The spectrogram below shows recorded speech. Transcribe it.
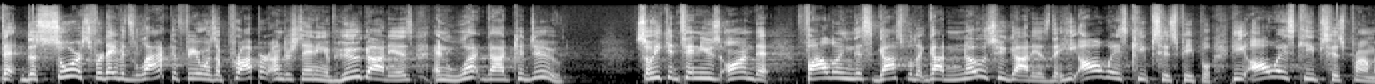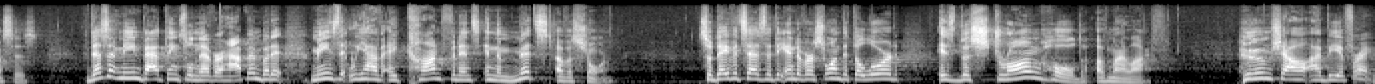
That the source for David's lack of fear was a proper understanding of who God is and what God could do. So he continues on that following this gospel that God knows who God is, that he always keeps his people, he always keeps his promises. It doesn't mean bad things will never happen, but it means that we have a confidence in the midst of a storm. So David says at the end of verse 1 that the Lord is the stronghold of my life. Whom shall I be afraid?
